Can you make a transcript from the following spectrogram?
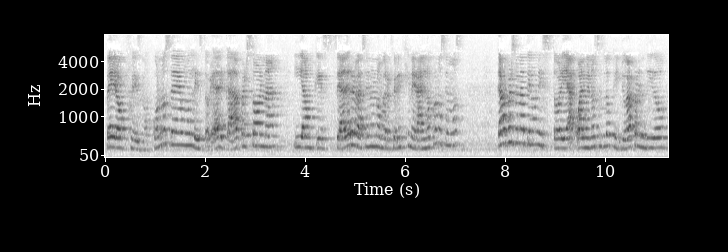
pero pues no conocemos la historia de cada persona y aunque sea de relación o no, me refiero en general, no conocemos, cada persona tiene una historia, o al menos es lo que yo he aprendido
